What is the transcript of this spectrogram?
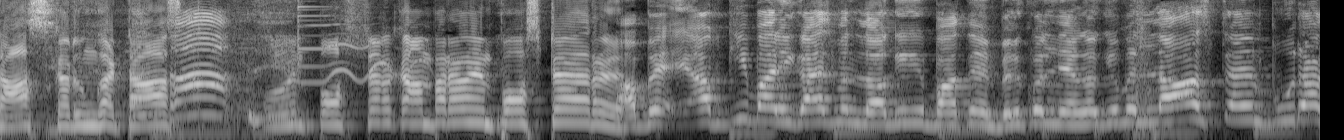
टास्क करूँगा टास्क इम्पोस्टर काम पर इम्पोस्टर अबे अब की बारी गाइस मैं लॉगी की बात में बिल्कुल नहीं आऊँगा क्योंकि मैं लास्ट टाइम पूरा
